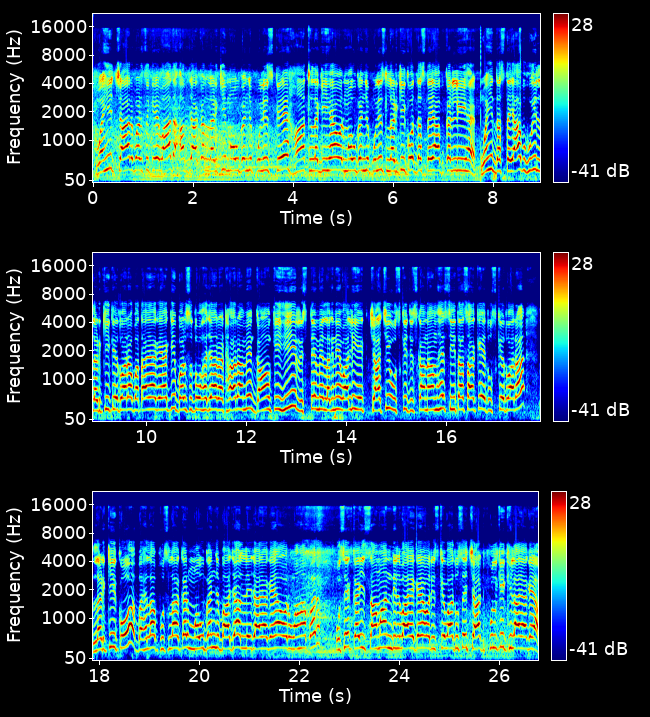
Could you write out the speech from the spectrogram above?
वहीं चार वर्ष के बाद अब जाकर लड़की मऊगंज पुलिस के हाथ लगी है और मऊगंज पुलिस लड़की को दस्तयाब कर ली है। वहीं दस्तयाब हुई लड़की के द्वारा बताया गया कि वर्ष 2018 में गाँव की ही रिश्ते में लगने वाली एक चाची उसकी, जिसका नाम है सीता साकेत, उसके द्वारा लड़की को बहला फुसला कर मऊगंज बाज़ार ले जाया गया और वहाँ पर उसे कई सामान दिलवाए गए और इसके बाद उसे चाट फुल्की खिलाया गया।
